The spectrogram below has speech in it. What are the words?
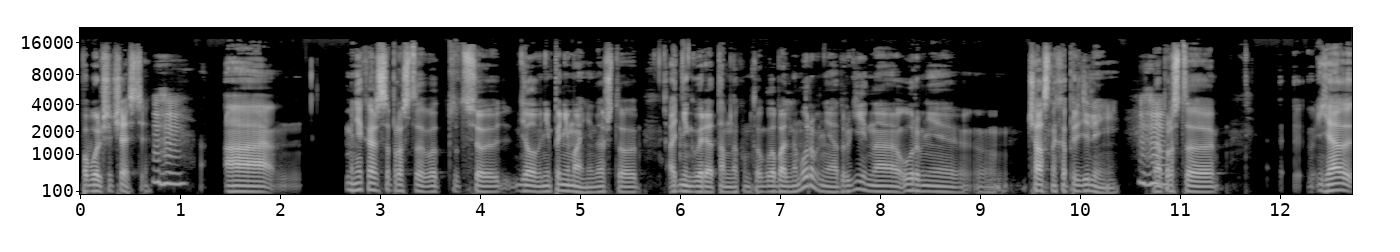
по большей части. Mm-hmm. А мне кажется, просто вот тут все дело в непонимании, да, что одни говорят там на каком-то глобальном уровне, а другие на уровне э, частных определений. Угу. Да, просто э, я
